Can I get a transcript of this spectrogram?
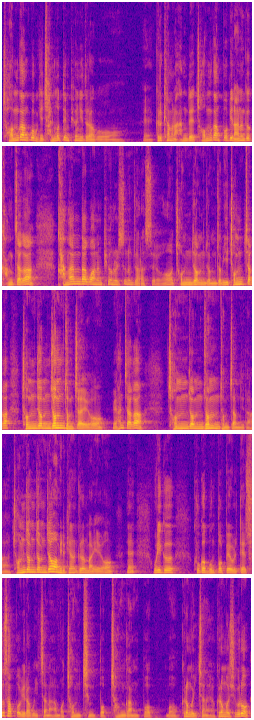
점강법 이게 잘못된 표현이더라고. 예, 그렇게 하면 안 돼. 점강법이라는 그 강자가 강한다고 하는 표현을 쓰는 줄 알았어요. 점점 점점 이 점자가 점점점 점자예요. 예, 한자가 점점점 점자입니다. 점점점점 이렇게 하는 그런 말이에요. 예? 우리 그 국어 문법 배울 때 수사법이라고 있잖아. 뭐 점층법, 정강법 뭐 그런 거 있잖아요. 그런 것식으로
